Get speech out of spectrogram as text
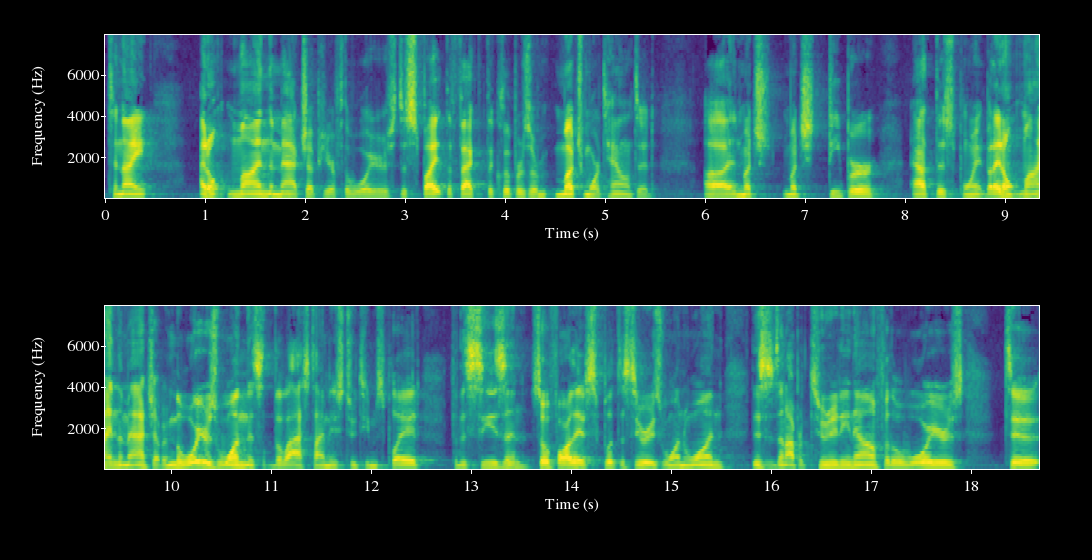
tonight. I don't mind the matchup here for the Warriors, despite the fact that the Clippers are much more talented uh, and much much deeper at this point. But I don't mind the matchup. I mean, the Warriors won this the last time these two teams played for the season. So far, they have split the series one-one. This is an opportunity now for the Warriors to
